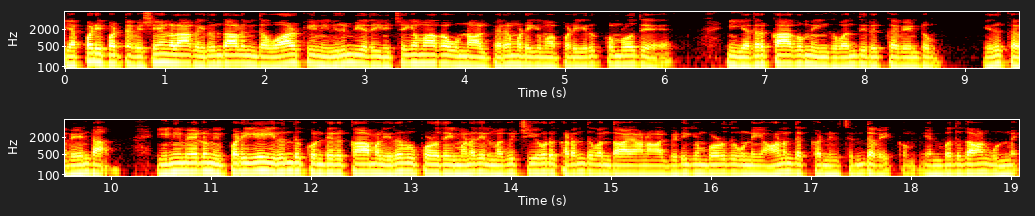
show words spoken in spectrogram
எப்படிப்பட்ட விஷயங்களாக இருந்தாலும் இந்த வாழ்க்கை நீ விரும்பியதை நிச்சயமாக உன்னால் பெற முடியும். அப்படி இருக்கும்போது நீ எதற்காகவும் இங்கு வந்து இருக்க வேண்டும். இருக்க வேண்டாம். இனிமேலும் இப்படியே இருந்து கொண்டிருக்காமல் இரவு பொழுதை மனதில் மகிழ்ச்சியோடு கடந்து வந்தாயானால் விடியும் பொழுது உன்னை ஆனந்த கண்ணில் சிந்த வைக்கும் என்பதுதான் உண்மை.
